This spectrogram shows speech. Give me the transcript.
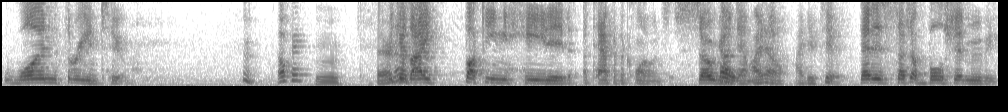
one three and two Okay. Hmm. Fair because enough. I fucking hated Attack of the Clones so goddamn oh, goddamn I know. I do too. That is such a bullshit movie.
